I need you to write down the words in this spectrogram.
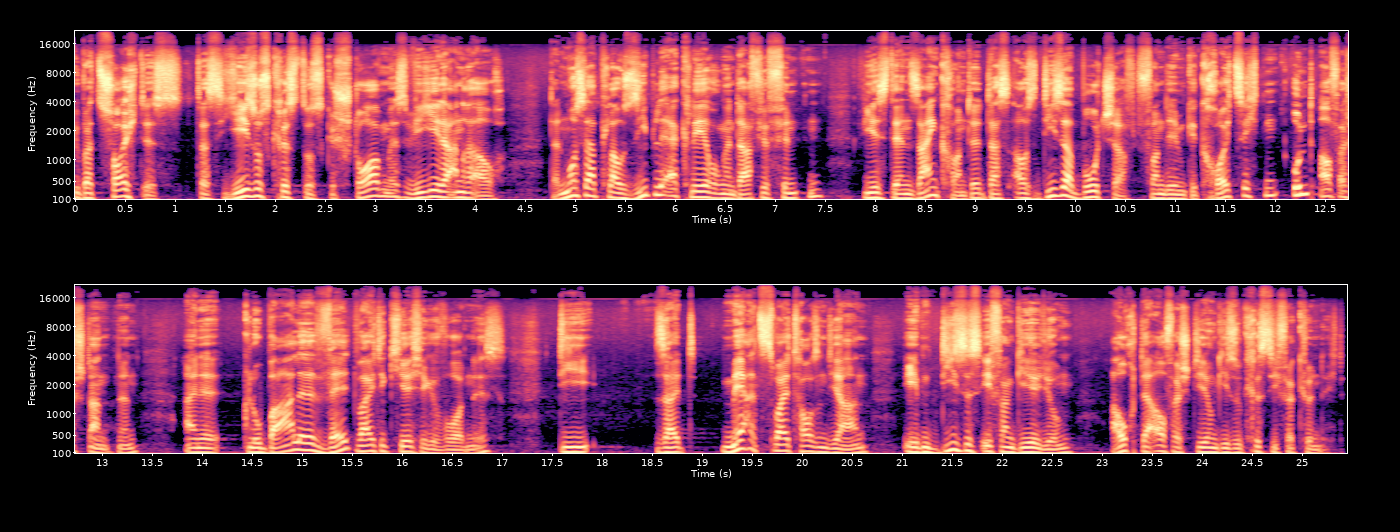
überzeugt ist, dass Jesus Christus gestorben ist, wie jeder andere auch, dann muss er plausible Erklärungen dafür finden, wie es denn sein konnte, dass aus dieser Botschaft von dem gekreuzigten und auferstandenen eine globale, weltweite Kirche geworden ist, die seit mehr als 2000 Jahren eben dieses Evangelium auch der Auferstehung Jesu Christi verkündigt.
